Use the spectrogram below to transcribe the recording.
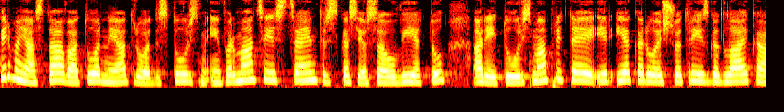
Pirmajā stāvā tornī atrodas turisma informācijas centrs, kas jau savu vietu arī turisma apritē ir iekarojis šo trīs gadu laikā.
